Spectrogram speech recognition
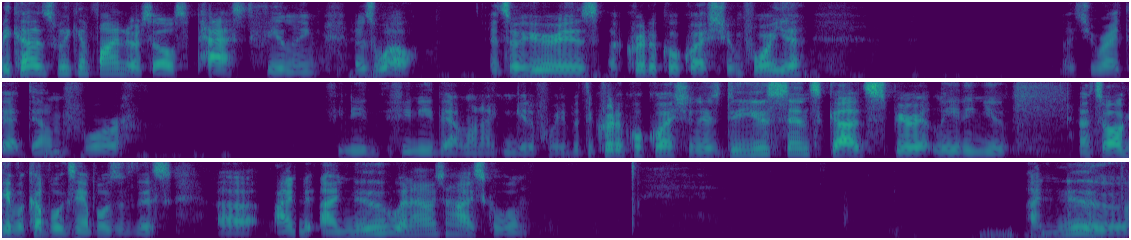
Because we can find ourselves past feeling as well. And so here is a critical question for you. Let you write that down for if you need if you need that one, I can get it for you. But the critical question is, do you sense God's Spirit leading you? And so I'll give a couple examples of this. Uh, I I knew when I was in high school. I knew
